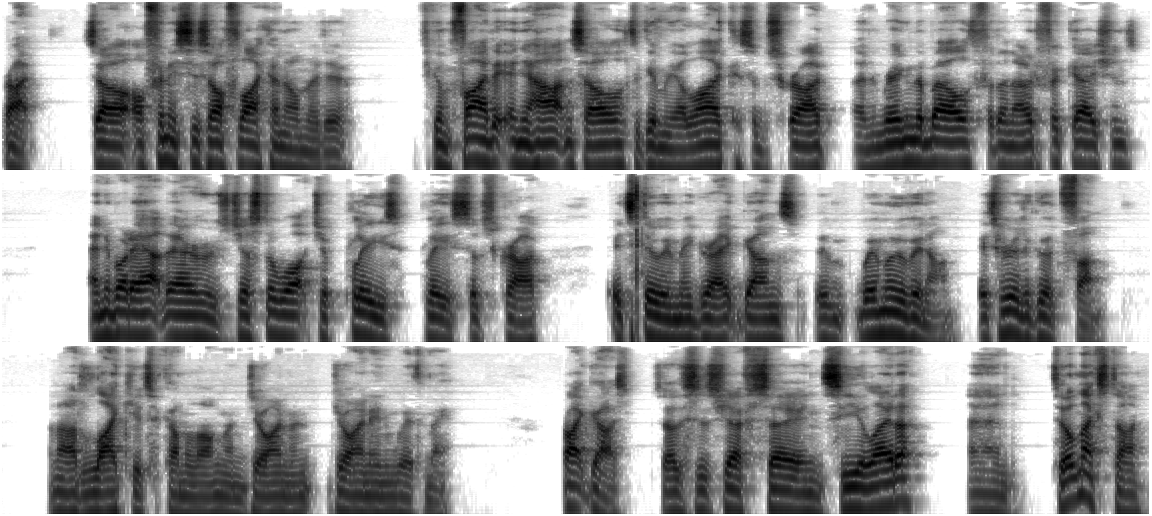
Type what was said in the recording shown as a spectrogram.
Right, so I'll finish this off like I normally do. If you can find it in your heart and soul to give me a like, a subscribe, and ring the bell for the notifications, Anybody out there who's just a watcher, please, please subscribe. It's doing me great guns. We're moving on. It's really good fun. And I'd like you to come along and join, join in with me. Right, guys. So this is Chef saying see you later and till next time.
